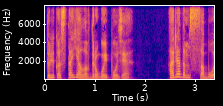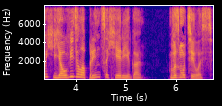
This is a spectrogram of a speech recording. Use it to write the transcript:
только стояла в другой позе а рядом с собой я увидела принца Херрига. Возмутилась.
